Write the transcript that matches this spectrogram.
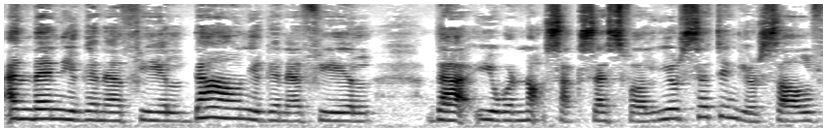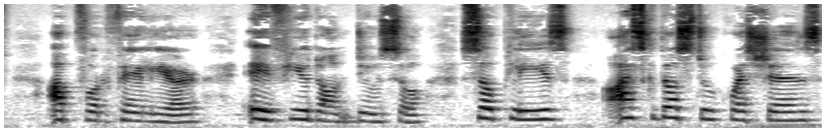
and then you're gonna feel down you're gonna feel that you were not successful. You're setting yourself up for failure if you don't do so. So please ask those two questions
